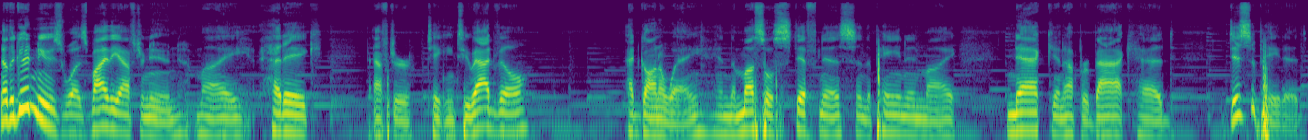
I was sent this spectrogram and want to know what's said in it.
Now, the good news was by the afternoon, my headache after taking two Advil had gone away, and the muscle stiffness and the pain in my neck and upper back had dissipated.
